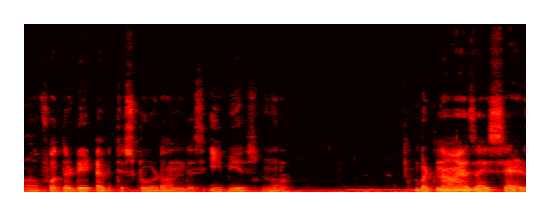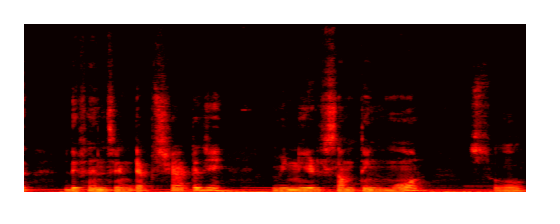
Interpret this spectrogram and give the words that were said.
uh, for the data which is stored on this EBS node. But now as I said defense in depth strategy we need something more. So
